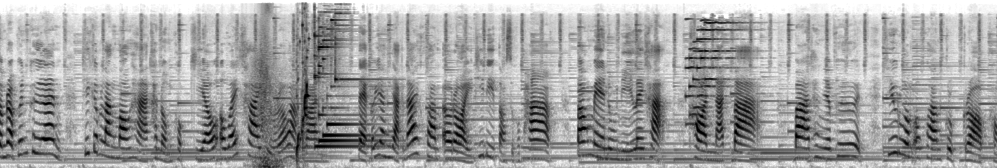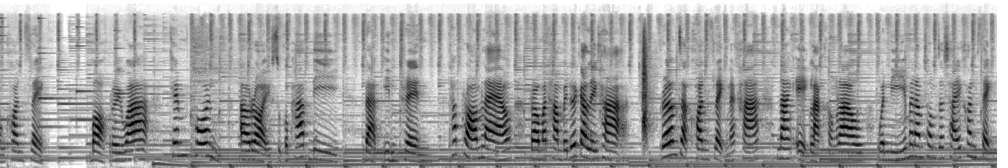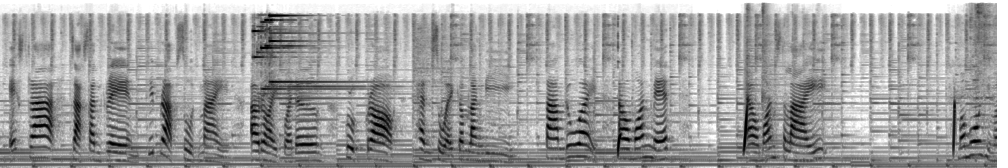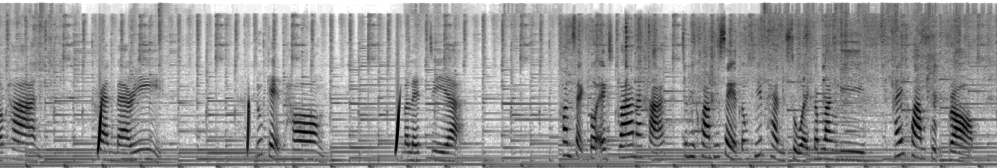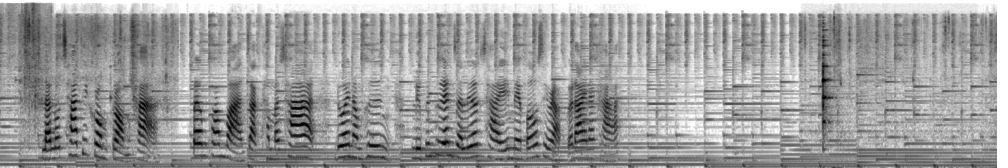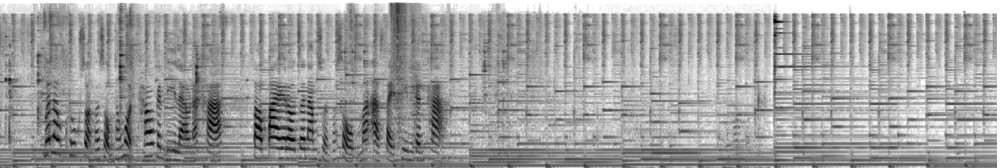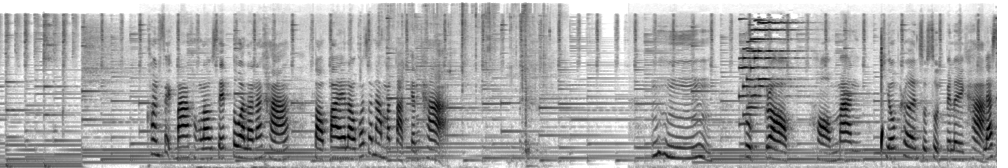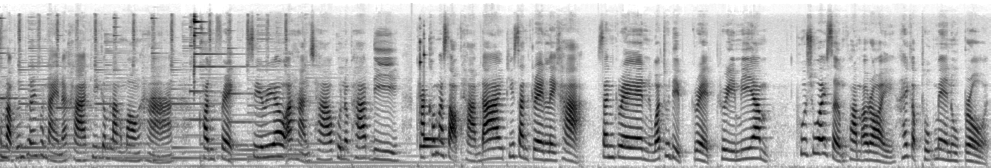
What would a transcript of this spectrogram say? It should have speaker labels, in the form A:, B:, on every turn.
A: สำหรับเพื่อนๆ ที่กำลังมองหาขนมขบเคี้ยวเอาไว้คลายอยู่ระหว่างวัน แต่ก็ยังอยากได้ความอร่อยที่ดีต่อสุขภาพ ต้องเมนูนี้เลยค่ะ คอนนัทบาร์บาร์ธัญพืช ที่รวมเอาความกรุบกรอบของคอนเฟลกบอกเลยว่า เข้มข้น อร่อยสุขภาพดี แบบอินเทรนด์ถ้าพร้อมแล้ว เรามาทำไปด้วยกันเลยค่ะ เริ่มจากคอนเฟลกนะคะ นางเอกหลักของเรา วันนี้มาดามชมจะใช้คอนเฟลกเอ็กซ์ตร้าจากซันเกรนที่ปรับสูตรใหม่ อร่อยกว่าเดิม กรุบกรอบ แผ่นสวยกำลังดี ตามด้วยอัลมอนด์เม็ดอัลมอนด์สไลด์มะม่วงหิมพานต์แครนเบอรี่ลูกเกดทอง เมล็ดเจีย อนเฟกตัวเอ็กซ์ตร้านะคะ จะมีความพิเศษตรงที่แผ่นสวยกำลังดี ให้ความกรุบกรอบ และรสชาติที่กลมกล่อมค่ะ เติมความหวานจากธรรมชาติด้วยน้ำผึ้งหรือเพื่อนๆจะเลือกใช้เมเปิลซีรัปก็ได้นะคะ เมื่อเราคลุกส่วนผสมทั้งหมดเข้ากันดีแล้วนะคะ ต่อไปเราจะนำส่วนผสมมาอัดใส่พิมพ์กันค่ะ อนเฟกบาร์ของเราเซ็ตตัวแล้วนะคะ ต่อไปเราก็จะนำมาตัดกันค่ะ อือหือกรุบกรอบหอมมันเคี้ยวเพลินสุดๆ ไปเลยค่ะ และสำหรับเพื่อนๆ คนไหนนะคะ ที่กำลังมองหาคอนเฟกซีเรียลอาหารเช้าคุณภาพดี ทักเข้ามาสอบถามได้ที่ซันเกรนเลยค่ะซันเกรนวัตถุดิบเกรดพรีเมียมผู้ช่วยเสริมความอร่อยให้กับทุกเมนูโปรด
